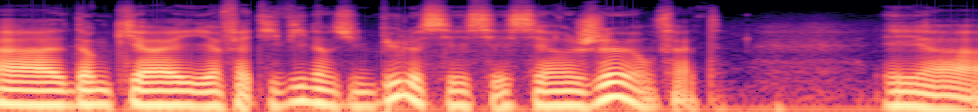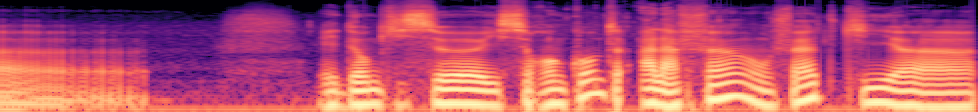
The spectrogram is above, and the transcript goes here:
donc, en fait, il vit dans une bulle, c'est un jeu en fait. Et, euh, et donc il se, il se rend compte à la fin en fait qu'il euh,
